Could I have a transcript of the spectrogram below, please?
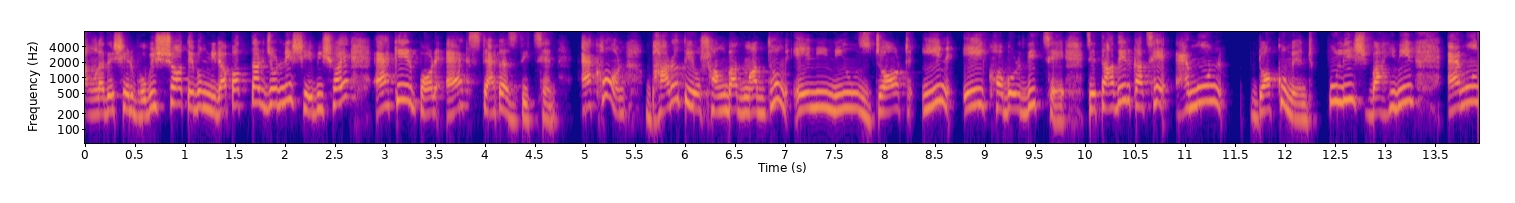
বাংলাদেশের ভবিষ্যৎ এবং নিরাপত্তার জন্য সে বিষয়ে একের পর এক স্ট্যাটাস দিচ্ছেন। এখন ভারতীয় সংবাদ মাধ্যম এনি নিউজ ডট ইন এই খবর দিচ্ছে যে তাদের কাছে এমন ডকুমেন্ট পুলিশ বাহিনীর এমন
